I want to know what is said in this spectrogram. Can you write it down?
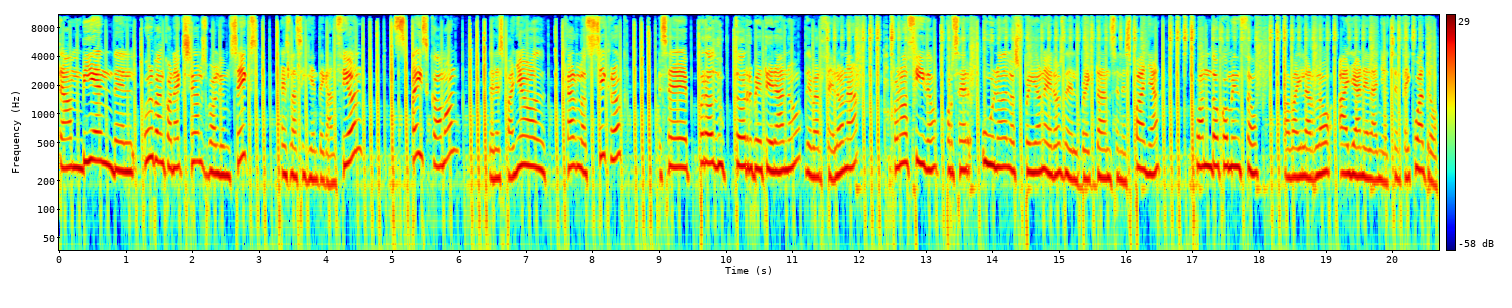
También del Urban Connections Volume 6 es la siguiente canción, Space Common, del español Carlos Seacrock, ese productor veterano de Barcelona, conocido por ser uno de los pioneros del breakdance en España, cuando comenzó a bailarlo allá en el año 84.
